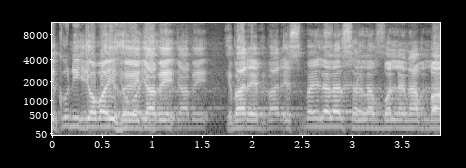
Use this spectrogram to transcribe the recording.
এখনই জবাই হয়ে যাবে। এবারে ইসমাইল আলাইহিস সাল্লাম বললেন, আব্বা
